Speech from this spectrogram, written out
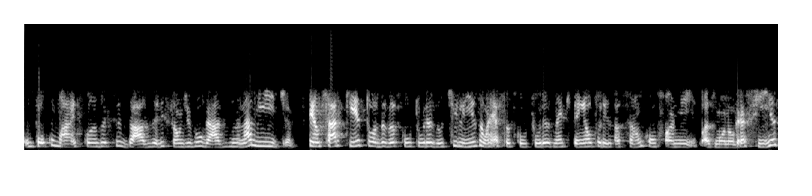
um pouco mais quando esses dados eles são divulgados na mídia. Pensar que todas as culturas utilizam essas culturas, né, que têm autorização conforme as monografias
